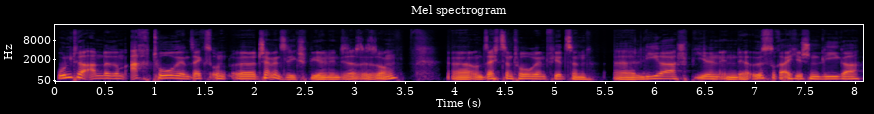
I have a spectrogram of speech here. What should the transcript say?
unter anderem 8 Tore in 6 äh, Champions League Spielen in dieser Saison äh, und 16 Tore in 14 äh, Ligaspielen in der österreichischen Liga.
